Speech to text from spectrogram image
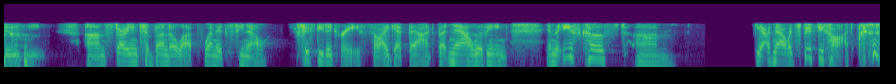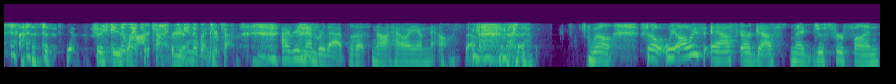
to the um, starting to bundle up when it's you know 50 degrees. So I get that. But now living in the East Coast, um, yeah, now it's 50 hot. 50 in the winter time. In the winter time. I remember that, but that's not how I am now. So. well, so we always ask our guests, Meg, just for fun,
